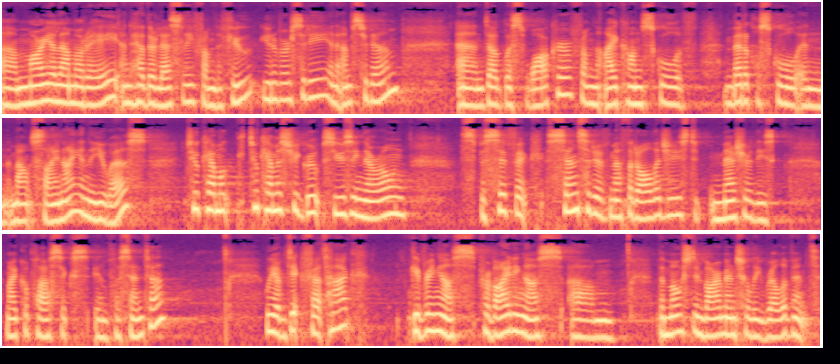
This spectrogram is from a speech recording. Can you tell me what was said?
um, Marja Lamoree and Heather Leslie from the VU University in Amsterdam, and Douglas Walker from the Icahn School of Medical School in Mount Sinai in the US. Two, chemi- two chemistry groups using their own specific sensitive methodologies to measure these microplastics in placenta. We have Dick Vethaak giving us, providing us um, the most environmentally relevant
